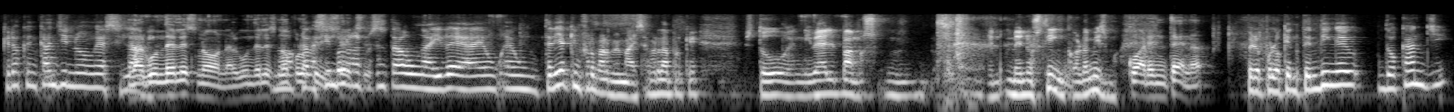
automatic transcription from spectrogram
Creo que en kanji non é silábico. Algún deles non, algún deles non, no, polo que dixeches. Cada símbolo representa unha idea, é un, é un... Tería que informarme máis, a verdad, porque estou en nivel, vamos, mm, menos 5 ahora mismo. Cuarentena. Pero polo que entendín eu do kanji,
